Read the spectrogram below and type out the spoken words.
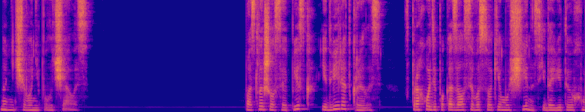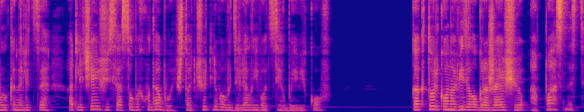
но ничего не получалось. Послышался писк, и дверь открылась. В проходе показался высокий мужчина с ядовитой ухмылкой на лице, отличающийся особой худобой, что отчетливо выделяло его от всех боевиков. Как только он увидел угрожающую опасность,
